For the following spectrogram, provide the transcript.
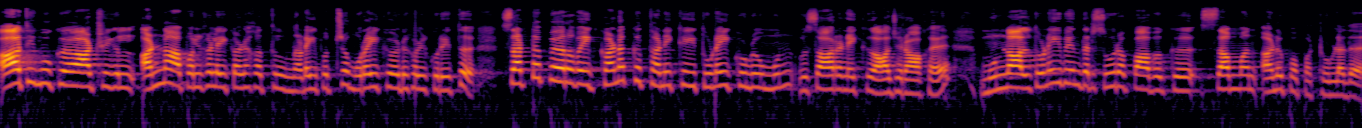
அதிமுக ஆட்சியில் அண்ணா பல்கலைக்கழகத்தில் நடைபெற்ற முறைகேடுகள் குறித்து சட்டப்பேரவை கணக்கு தணிக்கை துணைக்குழு முன் விசாரணைக்கு ஆஜராக முன்னாள் துணைவேந்தர் சூரப்பாவுக்கு சம்மன் அனுப்பப்பட்டுள்ளது.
